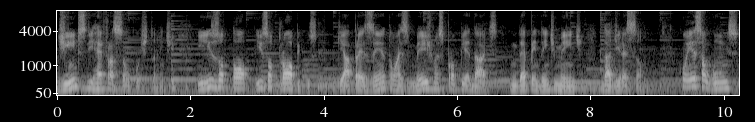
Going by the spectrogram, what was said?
de índice de refração constante, e isotrópicos, que apresentam as mesmas propriedades, independentemente da direção. Conheça alguns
